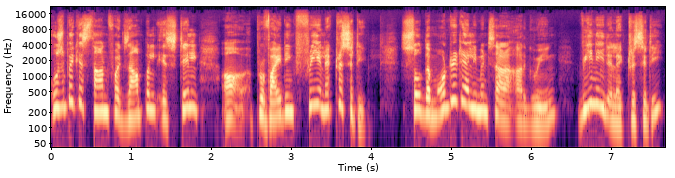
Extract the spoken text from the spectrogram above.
Uzbekistan, for example, is still uh, providing free electricity. So the moderate elements are arguing we need electricity,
